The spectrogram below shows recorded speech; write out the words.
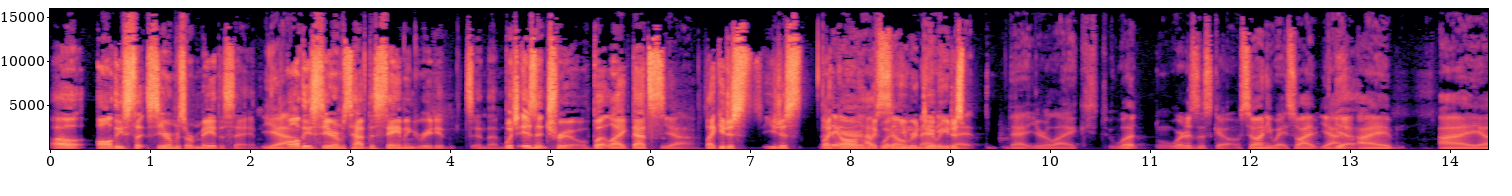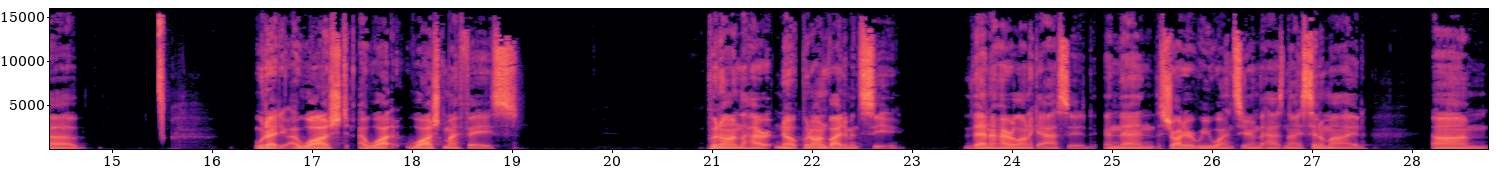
oh, all these serums are made the same. Yeah. all these serums have the same ingredients in them, which isn't true. But like that's Yeah. like you just you just But like they you're, all have like what so you were doing. You just that, that you're like, what? Where does this go? So anyway, so I yeah, Yeah. I I uh, what did I do? I washed I wa- washed my face, put on the hy- no, put on vitamin C, then a hyaluronic acid, and then the Stratia Rewind serum that has niacinamide. Um,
